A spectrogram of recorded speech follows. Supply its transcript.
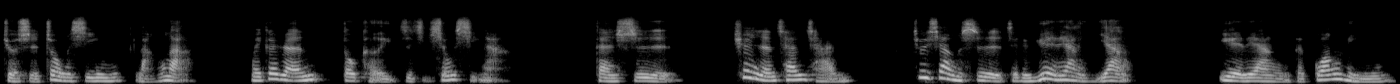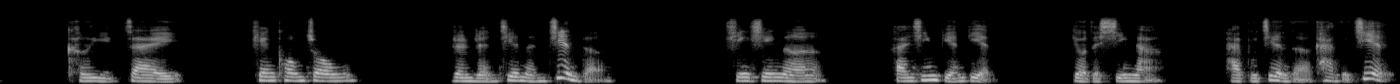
就是众心朗朗，每个人都可以自己修行啊。但是劝人参禅，就像是这个月亮一样，月亮的光明可以在天空中人人皆能见的。星星呢，繁星点点，有的星啊。还不见得看得见，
